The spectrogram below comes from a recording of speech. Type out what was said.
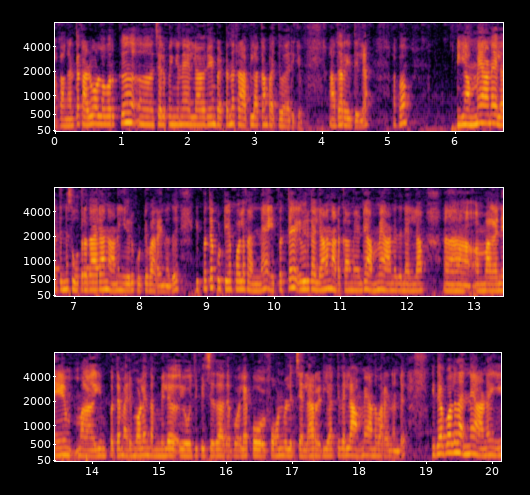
അപ്പം അങ്ങനത്തെ കഴിവുള്ളവർക്ക് ചിലപ്പോൾ ഇങ്ങനെ എല്ലാവരെയും പെട്ടെന്ന് ട്രാപ്പിലാക്കാൻ പറ്റുമായിരിക്കും. അതറിയത്തില്ല. അപ്പം ഈ അമ്മയാണ് എല്ലാത്തിന്റെ സൂത്രധാര എന്നാണ് ഈ ഒരു കുട്ടി പറയുന്നത്. ഇപ്പോഴത്തെ കുട്ടിയെ പോലെ തന്നെ ഇപ്പോഴത്തെ ഒരു കല്യാണം നടക്കാൻ വേണ്ടി അമ്മയാണ് ഇതിനെല്ലാം മകനെയും ഇപ്പോഴത്തെ മരുമോളെയും തമ്മിൽ യോജിപ്പിച്ചത് അതേപോലെ ഫോൺ വിളിച്ച് എല്ലാം റെഡിയാക്കിയതെല്ലാം അമ്മയാണെന്ന് പറയുന്നുണ്ട്. ഇതേപോലെ തന്നെയാണ് ഈ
